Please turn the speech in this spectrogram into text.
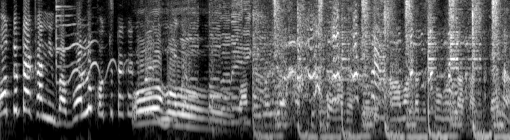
কত টাকা নিবা? বলো কত টাকা ওহো। বাপের বাড়ি যাওয়ার সব ঠিক টাকা থাকে আমার কাছে তোমার টাকা তাই না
